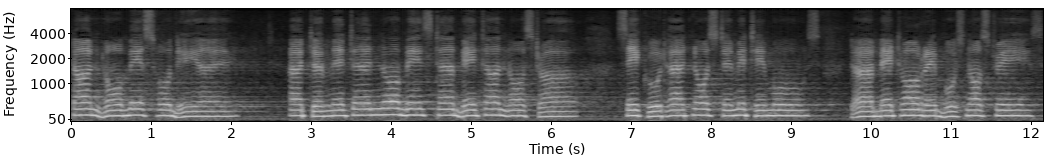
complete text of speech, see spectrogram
da nobis hodie, et dimitte nobis debita nostra, sicut et nos dimittimus debitoribus nostris,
